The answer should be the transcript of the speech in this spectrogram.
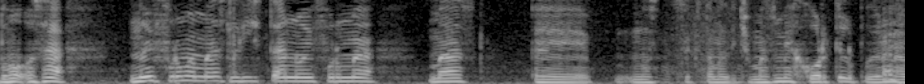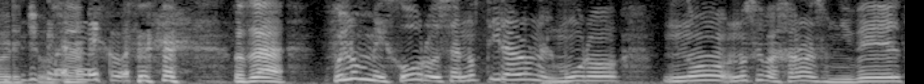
No, o sea, no hay forma más lista, no hay forma más. Eh, no sé si está mal dicho, más mejor que lo pudieron haber hecho. O sea, Mejor. o sea, fue lo mejor, o sea, no tiraron el muro, no, no se bajaron a su nivel,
